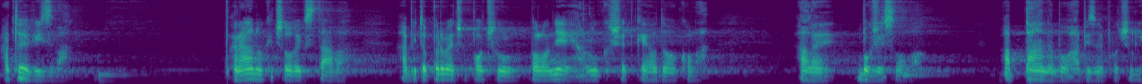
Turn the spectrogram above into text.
A to je výzva. Ráno, keď človek stáva, aby to prvé, čo počul, bolo nie hluk všetkého dookola, ale Božie slovo. A Pána Boha, aby sme počuli.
